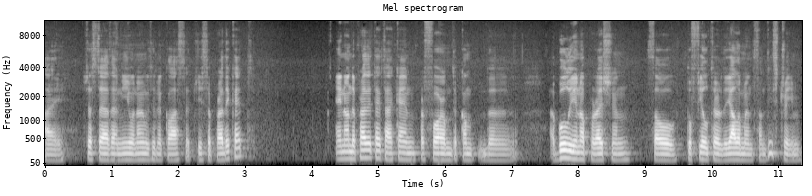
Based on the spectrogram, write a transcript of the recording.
I just add a new anonymous inner class that is a predicate. And on the predicate, I can perform the, the a boolean operation, so to filter the elements on this stream.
